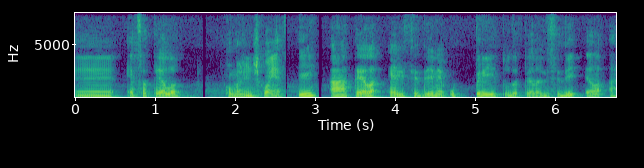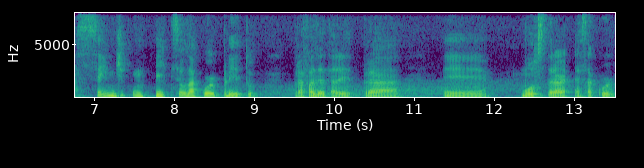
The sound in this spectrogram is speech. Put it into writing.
é, essa tela como a gente conhece. E a tela LCD, né? O preto da tela LCD, ela acende um pixel da cor preto para fazer a tela para é, mostrar essa cor.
